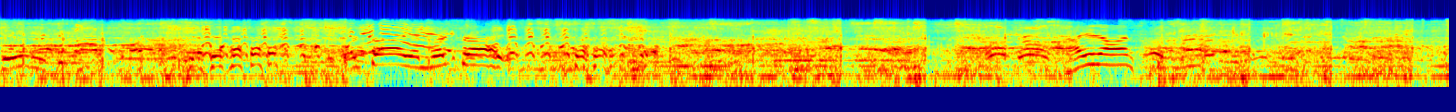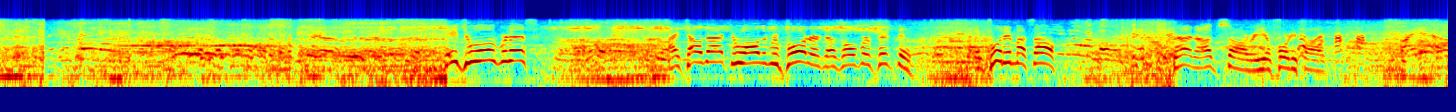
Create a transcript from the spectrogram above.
We're trying, we're trying. How you doing? He too old for this? I tell that to all the reporters that's over 50, including myself. No, no, I'm sorry. You're 45. I am.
